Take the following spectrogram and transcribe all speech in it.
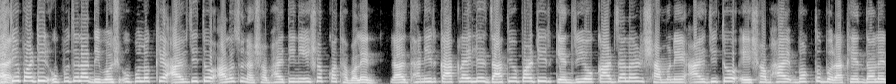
জাতীয় পার্টির উপজেলা দিবস উপলক্ষে আয়োজিত আলোচনা সভায় তিনি এসব কথা বলেন। রাজধানীর কাকরাইলে জাতীয় পার্টির কেন্দ্রীয় কার্যালয়ের সামনে আয়োজিত এ সভায় বক্তব্য রাখেন দলের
